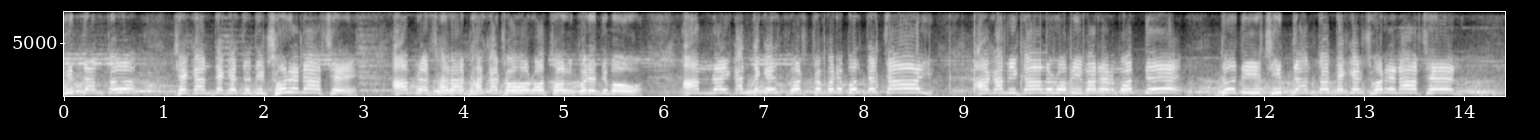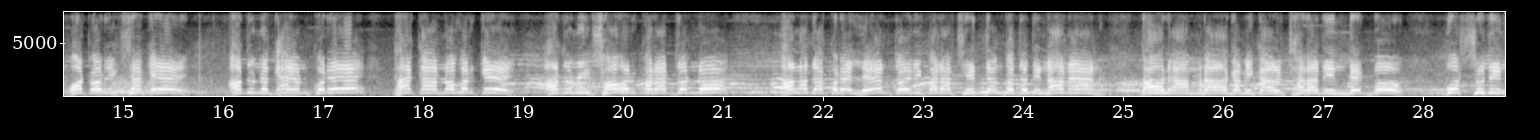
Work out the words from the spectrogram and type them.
সিদ্ধান্ত, সেখান থেকে যদি সরে না আসে, আমরা সারা ঢাকা শহর অচল করে দেব। আমরা এখান থেকে স্পষ্ট করে বলতে চাই, আগামীকাল রবিবারের মধ্যে যদি সিদ্ধান্ত থেকে সরে না আসেন, অটোরিকশাকে আধুনিকায়ন করে ঢাকা নগরকে আধুনিক শহর করার জন্য আলাদা করে লেন তৈরি করার সিদ্ধান্ত যদি না নেন, তাহলে আমরা আগামীকাল সারাদিন দেখব, পরশু দিন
